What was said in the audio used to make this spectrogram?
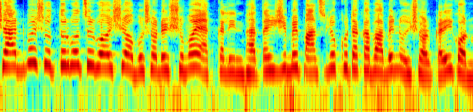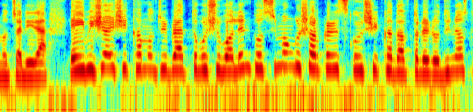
ষাট বা সত্তর বছর বয়সে অবসরের সময় এককালীন ভাতা হিসেবে পাঁচ লক্ষ টাকা পাবেন ওই সরকারি কর্মচারীরা। এই বিষয়ে শিক্ষামন্ত্রী ব্রাত্য বসু বলেন, পশ্চিমবঙ্গ সরকারের স্কুল শিক্ষা দপ্তরের অধীনস্থ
